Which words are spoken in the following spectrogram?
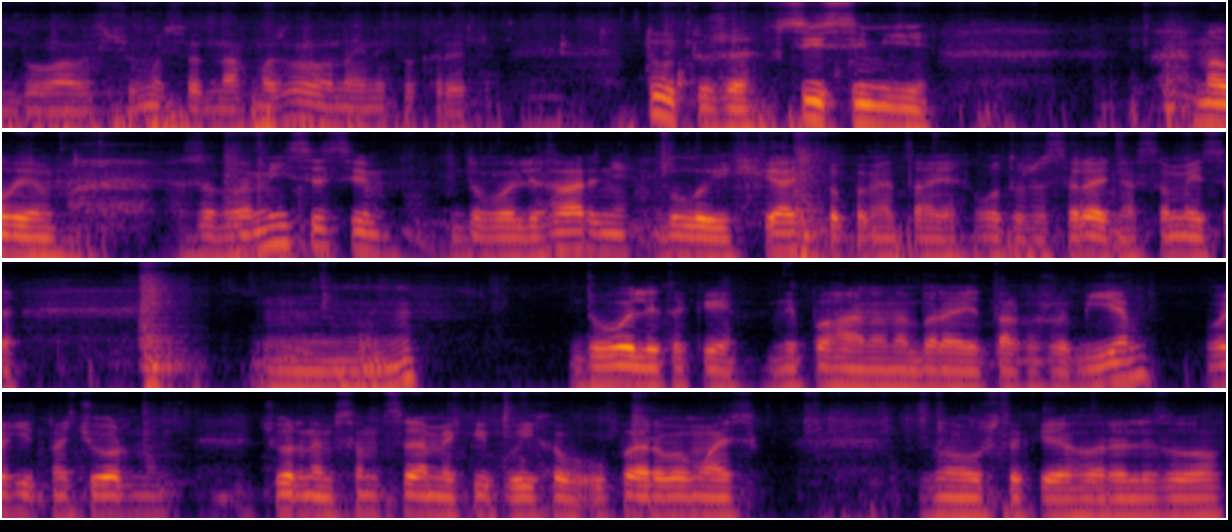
відбувалось. Чомусь одна, можливо, вона і не покрита. Тут уже всі сім'ї малим за два місяці. Доволі гарні. Було їх 5, хто пам'ятає. От уже середня самиця. Доволі таки непогано набирає також об'єм вагітна чорним. Чорним самцем, який поїхав у Первомайськ. Знову ж таки, я його реалізував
